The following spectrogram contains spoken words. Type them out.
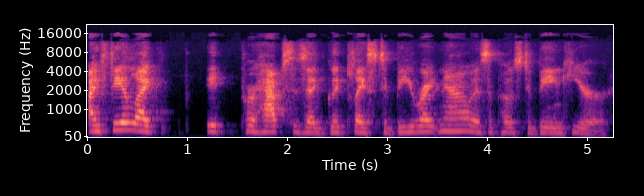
I feel like it perhaps is a good place to be right now, as opposed to being here.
